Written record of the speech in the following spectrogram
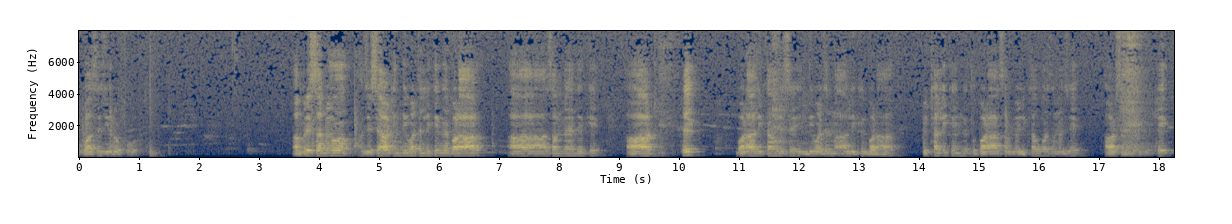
हुआ से ज़ीरो फोर। अमृतसर में हो जैसे आठ हिंदी वर्जन लिखेंगे बड़ा आ, आ सब में है देखिए आठ। ठीक। बड़ा लिखा हो जैसे हिंदी वर्जन में आ लिखेंगे बड़ा, पिठा लिखेंगे तो बड़ा सब में लिखा हुआ समझिए, आठ समझेंगे। ठीक।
